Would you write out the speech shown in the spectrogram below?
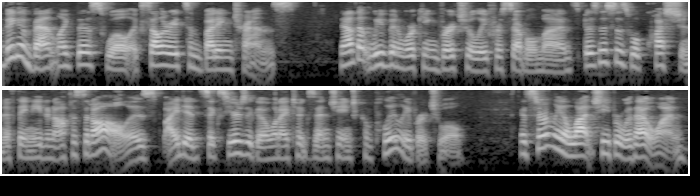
big event like this will accelerate some budding trends. Now that we've been working virtually for several months, businesses will question if they need an office at all, as I did six years ago when I took Zen Change completely virtual. It's certainly a lot cheaper without one.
